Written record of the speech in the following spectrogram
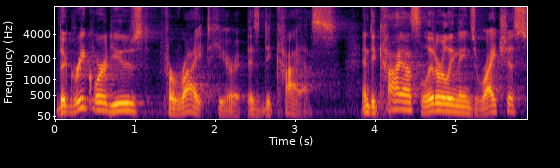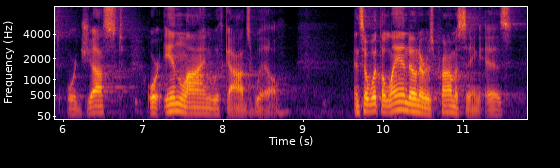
The Greek word used for right here is dikaios. And dikaios literally means righteous or just or in line with God's will. And so, what the landowner is promising is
